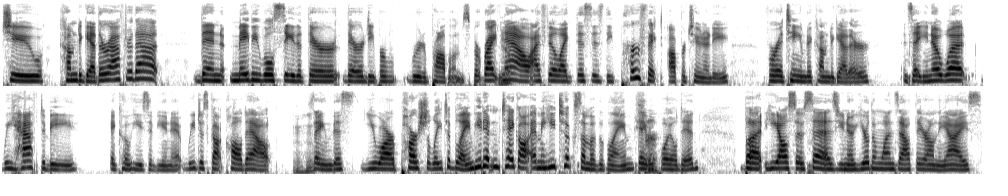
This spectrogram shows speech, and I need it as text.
to come together after that, then maybe we'll see that there there are deeper rooted problems. But right yep. now, I feel like this is the perfect opportunity for a team to come together and say, you know what, we have to be a cohesive unit. We just got called out mm-hmm. saying this, you are partially to blame. He didn't take all, I mean, he took some of the blame, David Sure. Poile did, but he also says, you know, you're the ones out there on the ice.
